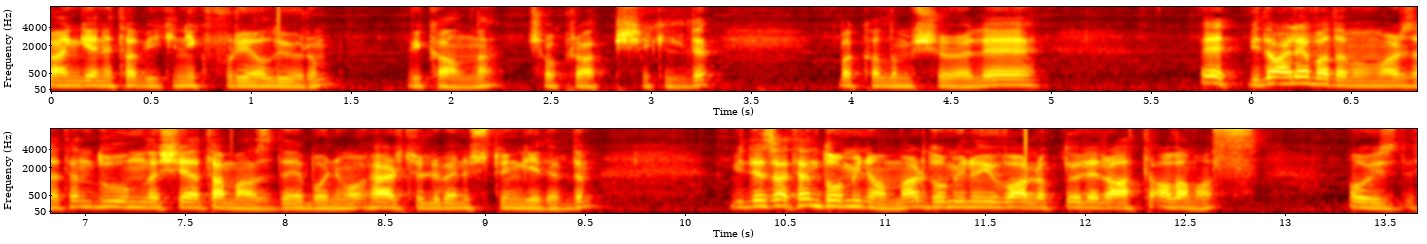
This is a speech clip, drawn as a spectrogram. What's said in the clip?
Ben gene tabii ki Nick Fury alıyorum. Vikan'la. Çok rahat bir şekilde. Bakalım şöyle. Evet bir de alev adamım var zaten. Doom'la şey atamazdı Ebonimov. Her türlü ben üstün gelirdim. Bir de zaten Dominon var. Domino'yu Warlock'la öyle rahat alamaz. O yüzden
